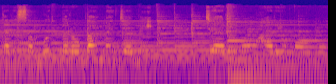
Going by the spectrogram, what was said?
tersebut berubah menjadi jarimu harimaumu.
